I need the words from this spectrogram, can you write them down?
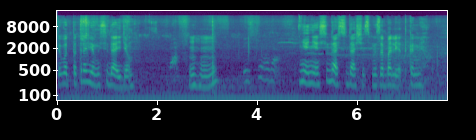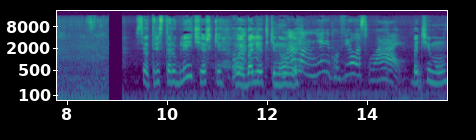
Ты вот по траве мы сюда идем. Да? Угу. Не-не, сюда, сюда сейчас мы за балетками. Все, 300 рублей, чешки. Мама, Ой, балетки новые. Мама мне не купила слайм. Почему?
